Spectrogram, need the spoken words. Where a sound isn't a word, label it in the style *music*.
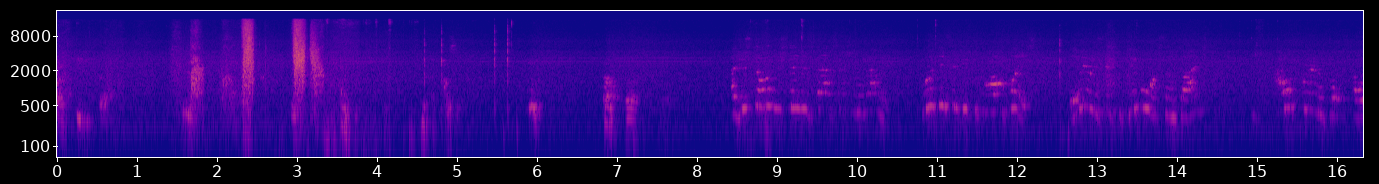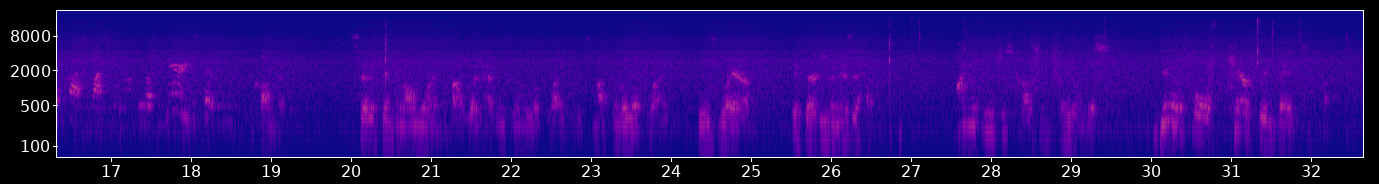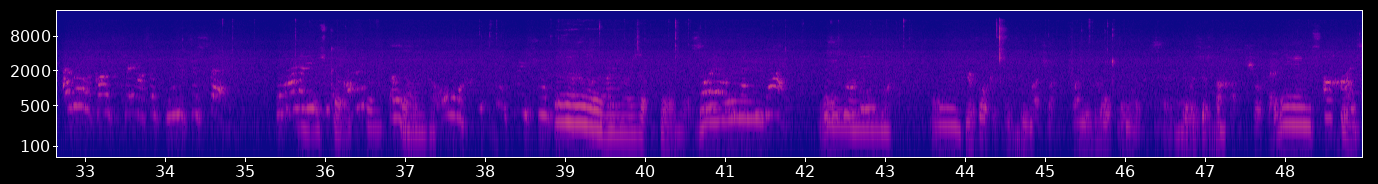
I just don't understand this fascination about it. What if they you to the wrong place? They may mistake the paperwork sometimes. I was put in a girls' class last year and it was very disturbing. Calm down. Instead of thinking all morning about what heaven's going to look like, what it's not going to look like, who's where, if there even is a heaven, why don't you just concentrate on this beautiful, carefree day in I want to concentrate on something you just said. But why not even Let's go. heaven? I don't know. It's been pretty sure Oh, that where's it? Where's it? So what happens after you die? This is not painful. Mm, You're focusing too much on one little thing that I said. It was just a hunch, okay? And A hunch?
